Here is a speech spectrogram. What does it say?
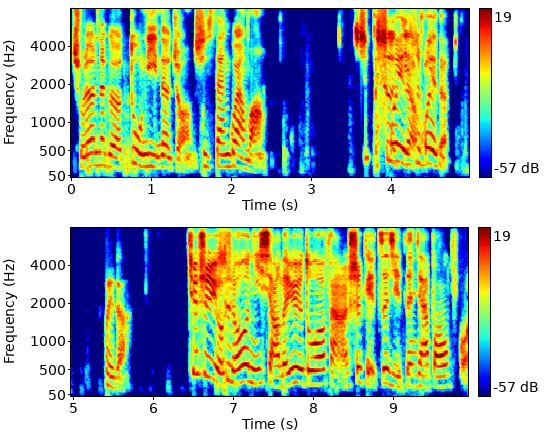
除了那个杜丽那种是三冠王，会的，会的，会的。就是有时候你想的越多，反而是给自己增加包袱。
